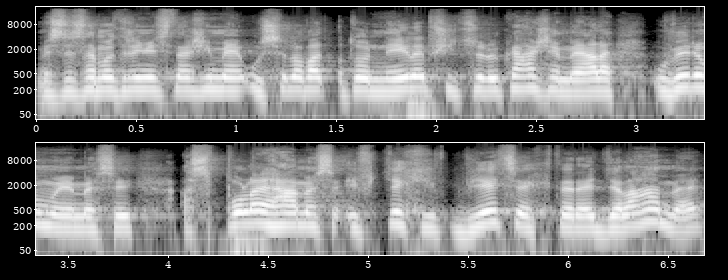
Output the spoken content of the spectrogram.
My se samozřejmě snažíme usilovat o to nejlepší, co dokážeme, ale uvědomujeme si a spoléháme se i v těch věcech, které děláme,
